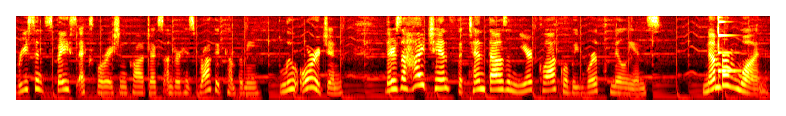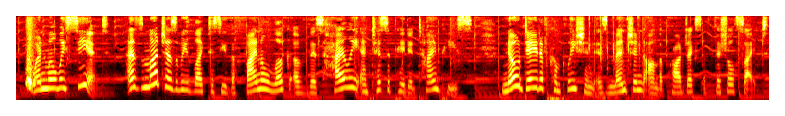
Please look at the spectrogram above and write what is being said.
recent space exploration projects under his rocket company, Blue Origin, there's a high chance the 10,000 year clock will be worth millions. Number 1. When will we see it? As much as we'd like to see the final look of this highly anticipated timepiece, no date of completion is mentioned on the project's official site.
